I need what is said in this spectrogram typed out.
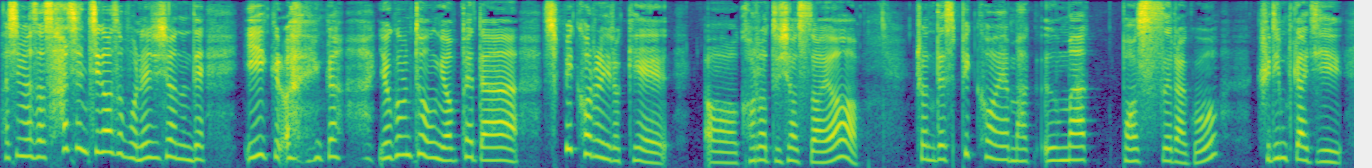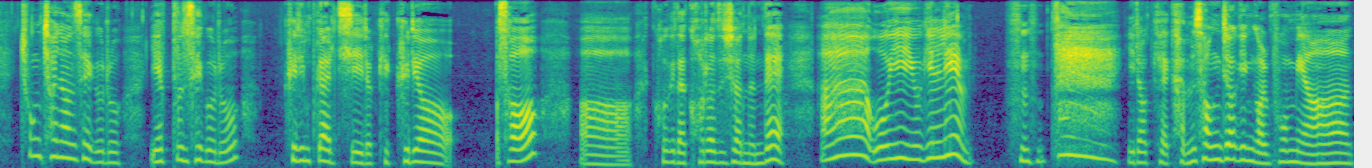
하시면서 사진 찍어서 보내주셨는데, 이, 그러니까, 요금통 옆에다 스피커를 이렇게, 어, 걸어 두셨어요. 그런데 스피커에 막 음악 버스라고 그림까지 총천연색으로, 예쁜 색으로 그림까지 이렇게 그려서, 어, 거기다 걸어 두셨는데, 아, 5261님, 이렇게 감성적인 걸 보면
